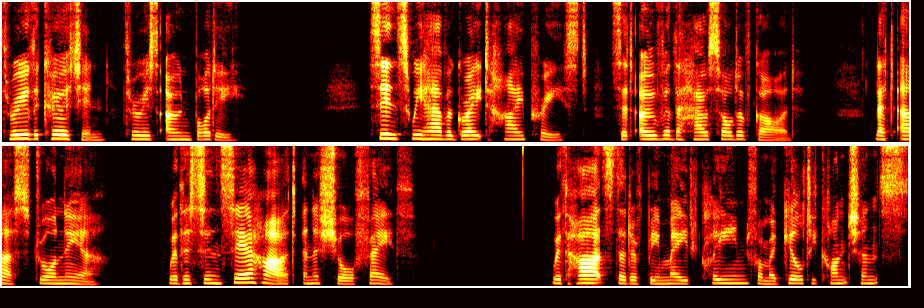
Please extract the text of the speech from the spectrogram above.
through the curtain, through his own body. Since we have a great high priest set over the household of God, let us draw near with a sincere heart and a sure faith, with hearts that have been made clean from a guilty conscience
